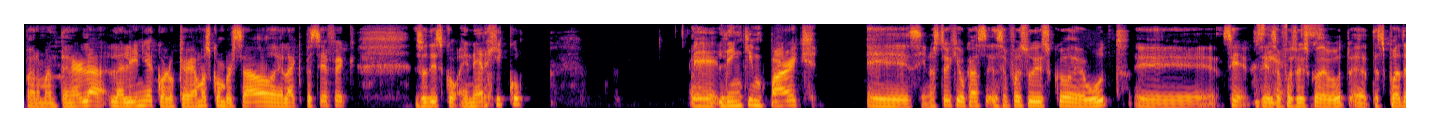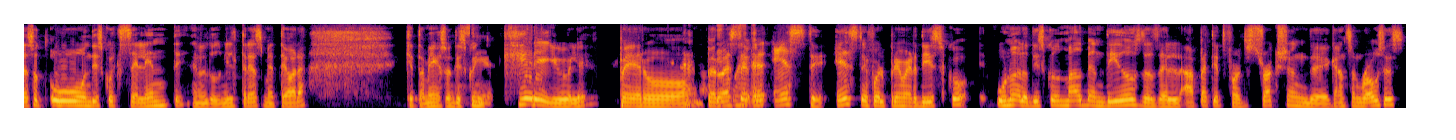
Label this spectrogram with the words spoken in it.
para mantener la, la, línea con lo que habíamos conversado de Like Pacific, es un disco enérgico. Eh, Linkin Park, si no estoy equivocado, ese fue su disco debut. sí, sí, ese fue su disco debut. después de eso hubo un disco excelente en el 2003, Meteora, que también es un disco increíble, pero, pero este, este, este fue el primer disco, uno de los discos más vendidos desde el Appetite for Destruction de Guns N' Roses.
